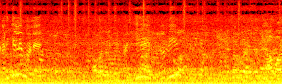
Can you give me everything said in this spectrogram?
കടിക്കല്ലേ മോനെ. ആ വാഴ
